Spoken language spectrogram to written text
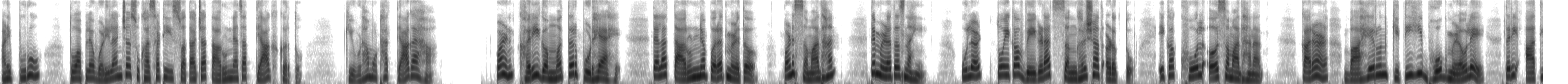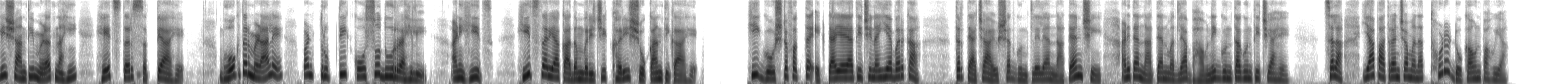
आणि पुरू तो आपल्या वडिलांच्या सुखासाठी स्वतःच्या तारुण्याचा त्याग करतो. केवढा मोठा त्याग आहे हा. पण खरी गंमत तर पुढे आहे. त्याला तारुण्य परत मिळतं. पण समाधान? ते मिळतच नाही. उलट तो एका वेगळ्याच संघर्षात अडकतो. एका खोल असमाधानात. कारण बाहेरून कितीही भोग मिळवले तरी आतली शांती मिळत नाही हेच तर सत्य आहे. भोग तर मिळाले पण तृप्ती कोसो दूर राहिली. आणि हीच हीच तर या कादंबरीची खरी शोकांतिका आहे. ही गोष्ट फक्त एकट्या ययातीची नाहीये बरं का. तर त्याच्या आयुष्यात गुंतलेल्या नात्यांची आणि त्या नात्यांमधल्या भावनिक गुंतागुंतीची आहे. चला या पात्रांच्या मनात थोडं डोकावून पाहूया.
